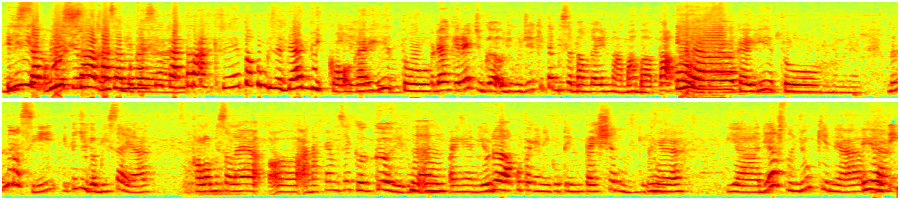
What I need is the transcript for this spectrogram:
ini Bisa bisa menghasilkan bisa gitu menghasilkan ya. ntar akhirnya tuh aku bisa jadi kok Iya, kayak gitu, Pada akhirnya juga ujung-ujungnya kita bisa banggain mamah bapak kok. Iya, kan. kayak gitu. Bener-bener. Bener sih, itu juga bisa ya. Kalau misalnya eh, anaknya misalnya kekeh gitu kan, Mm-mm. pengen ya udah aku pengen ikutin passion gitu. Iya. Ya dia harus nunjukin ya. Iya. Berarti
